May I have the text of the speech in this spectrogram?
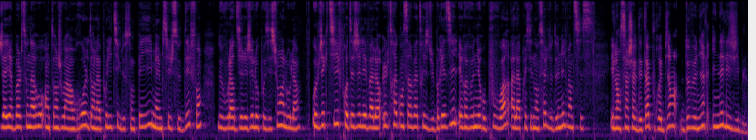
Jair Bolsonaro entend jouer un rôle dans la politique de son pays, même s'il se défend de vouloir diriger l'opposition à Lula. Objectif, protéger les valeurs ultra-conservatrices du Brésil et revenir au pouvoir à la présidentielle de 2026 et l'ancien chef d'État pourrait bien devenir inéligible.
